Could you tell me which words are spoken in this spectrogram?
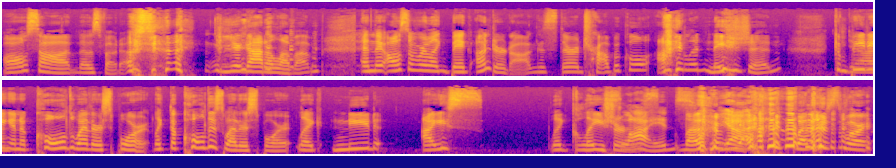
all saw those photos. you gotta love them, and they also were like big underdogs. They're a tropical island nation competing in a cold weather sport, like the coldest weather sport. Like need ice. Like glaciers, Slides. yeah, Yeah. weather sport.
